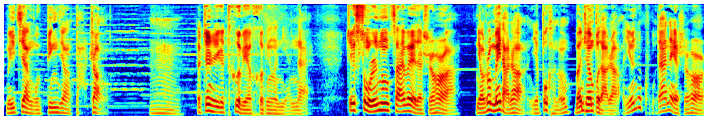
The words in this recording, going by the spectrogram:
没见过兵将打仗了。”嗯还真是一个特别和平的年代。这个宋仁宗在位的时候啊，你要说没打仗，也不可能完全不打仗，因为那古代那个时候，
